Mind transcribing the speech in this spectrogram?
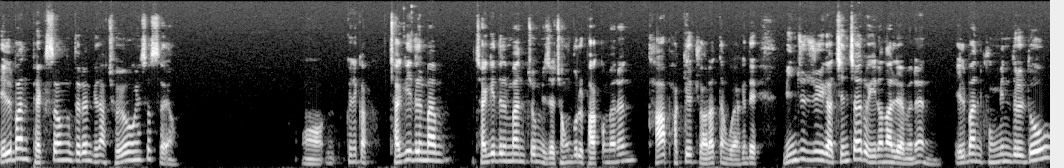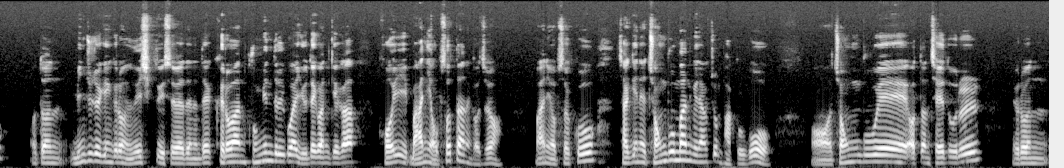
일반 백성들은 그냥 조용했었어요. 어, 그러니까 자기들만 자기들만 좀 이제 정부를 바꾸면은 다 바뀔 줄 알았던 거야. 근데 민주주의가 진짜로 일어나려면은 일반 국민들도 어떤 민주적인 그런 의식도 있어야 되는데 그러한 국민들과의 유대 관계가 거의 많이 없었다는 거죠. 많이 없었고 자기네 정부만 그냥 좀 바꾸고 어, 정부의 어떤 제도를 이런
